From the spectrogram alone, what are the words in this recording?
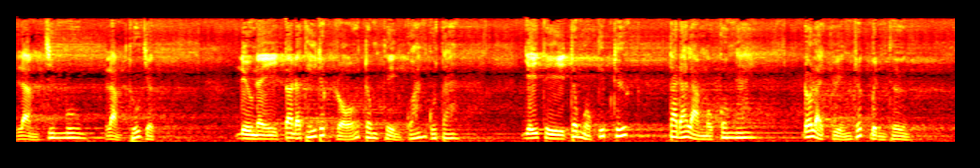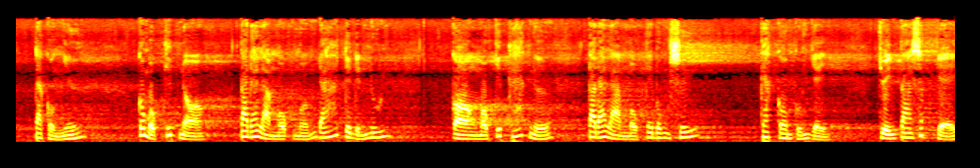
làm chim muôn, làm thú vật. Điều này ta đã thấy rất rõ trong thiền quán của ta. Vậy thì trong một kiếp trước, ta đã làm một con nai. Đó là chuyện rất bình thường. Ta còn nhớ, có một kiếp nọ, ta đã làm một mỏm đá trên đỉnh núi. Còn một kiếp khác nữa, ta đã làm một cây bông sứ. Các con cũng vậy. Chuyện ta sắp kể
